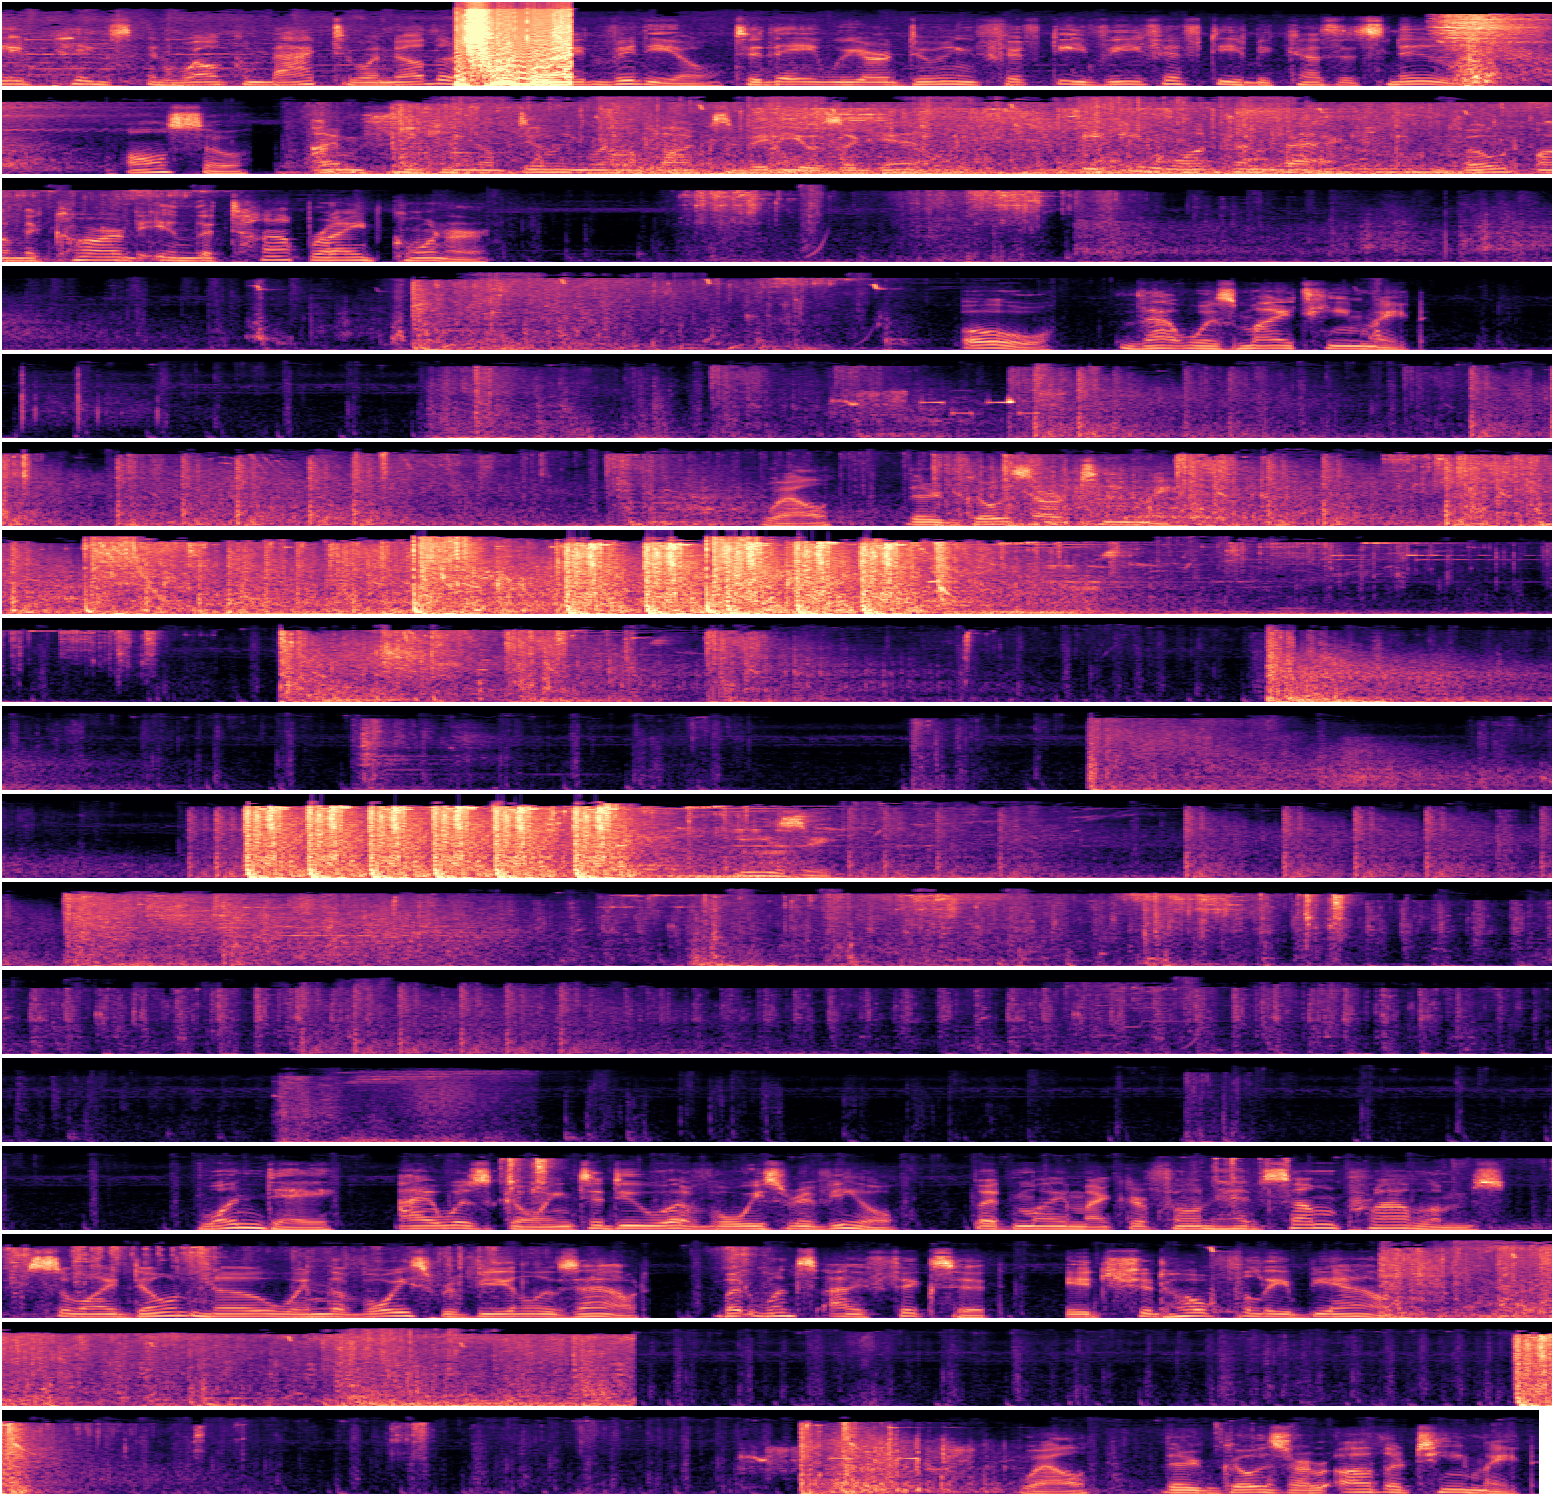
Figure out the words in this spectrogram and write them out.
Hey pigs and welcome back to another Fortnite video. Today we are doing 50v50 because it's new. Also, I'm thinking of doing Roblox videos again. If you want them back, vote on the card in the top right corner. Oh, that was my teammate. Well, there goes our teammate. Easy. One day, I was going to do a voice reveal, but my microphone had some problems, so I don't know when the voice reveal is out, but once I fix it, it should hopefully be out. Well, there goes our other teammate.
